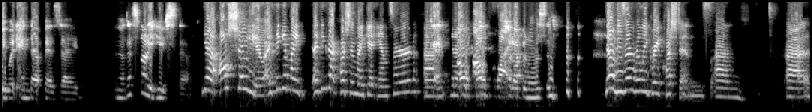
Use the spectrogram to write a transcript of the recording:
it would end up as a, no, that's not a use though. Yeah, I'll show you. I think it might, I think that question might get answered. um, Okay, a I'll, I'll shut up and listen. No, these are really great questions. Um, uh,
